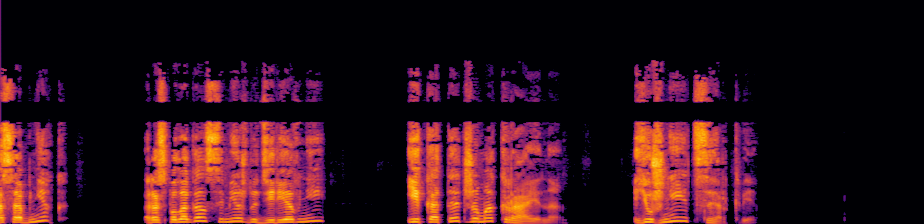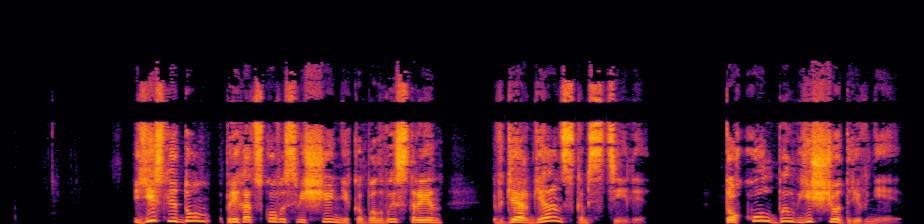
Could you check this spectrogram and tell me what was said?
Особняк располагался между деревней и коттеджем окраина, южнее церкви. Если дом приходского священника был выстроен в георгианском стиле, то холл был еще древнее.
